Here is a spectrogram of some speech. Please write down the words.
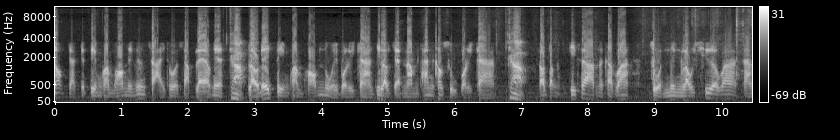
นอกจากจะเตรียมความพร้อมในเรื่องสายโทรศัพท์แล้วเนี่ย ครับ เราได้เตรียมความพร้อมหน่วยบริการที่เราจะนำท่านเข้าสู่บริการ ครับ ก็ต้องที่ทราบนะครับว่าส่วนหนึ่งเราเชื่อว่าการ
